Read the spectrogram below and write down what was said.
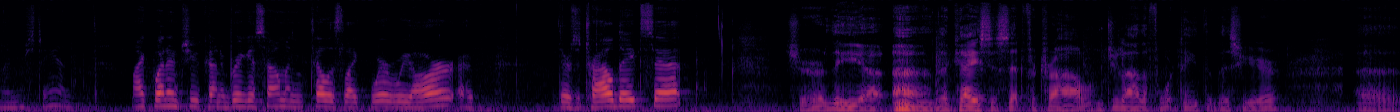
I understand. Mike, why don't you kind of bring us home and tell us like where we are? Uh, There's a trial date set. Sure. The, uh, the case is set for trial on July the 14th of this year uh,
